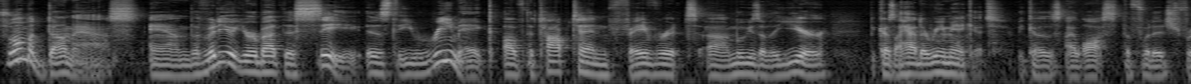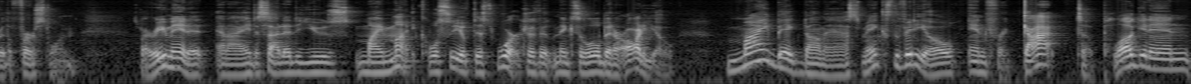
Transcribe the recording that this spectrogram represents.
So I'm a dumbass, and the video you're about to see is the remake of the top 10 favorite uh, movies of the year, because I had to remake it, because I lost the footage for the first one. So I remade it, and I decided to use my mic. We'll see if this works, if it makes a little better audio. My big dumbass makes the video and forgot to plug it in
